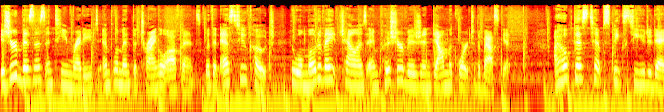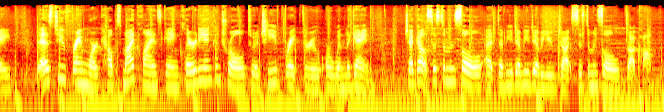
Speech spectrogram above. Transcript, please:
Is your business and team ready to implement the triangle offense with an S2 coach who will motivate, challenge, and push your vision down the court to the basket? I hope this tip speaks to you today. The S2 framework helps my clients gain clarity and control to achieve breakthrough or win the game. Check out System and Soul at www.systemandsoul.com.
